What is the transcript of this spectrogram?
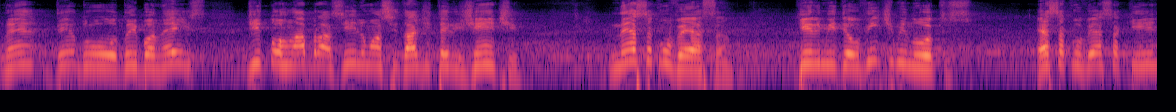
né, de, do, do Ibanês, de tornar Brasília uma cidade inteligente, nessa conversa, que ele me deu 20 minutos, essa conversa aqui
